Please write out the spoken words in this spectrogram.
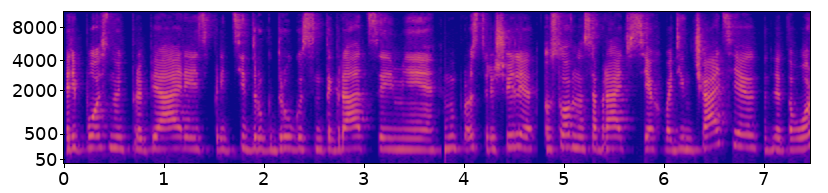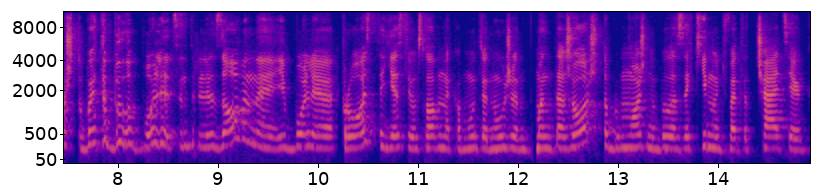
репостнуть, пропиарить, прийти друг к другу с интеграциями. Мы просто решили условно собрать всех в один чате для того, чтобы это было более централизованно и более просто, если условно кому-то нужен монтажер, чтобы можно было закинуть в этот чатик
